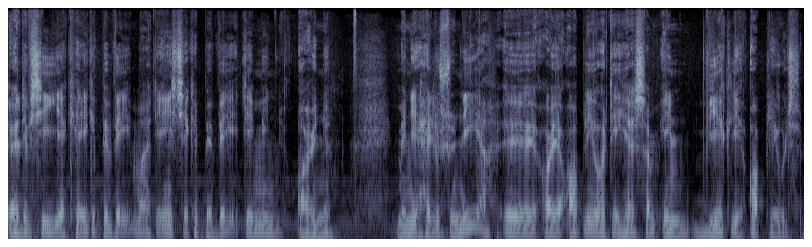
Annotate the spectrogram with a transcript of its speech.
Øh, det vil sige, at jeg kan ikke bevæge mig. Det eneste, jeg kan bevæge, det er mine øjne. Men jeg hallucinerer, øh, og jeg oplever det her som en virkelig oplevelse.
